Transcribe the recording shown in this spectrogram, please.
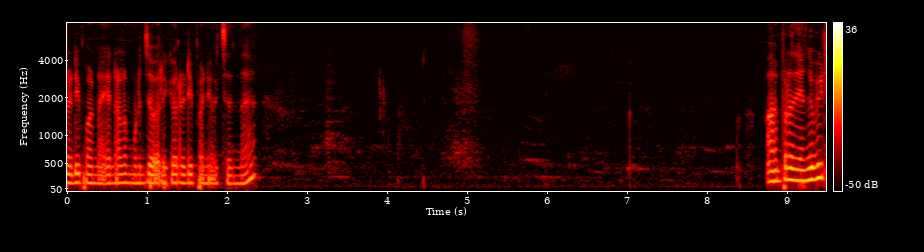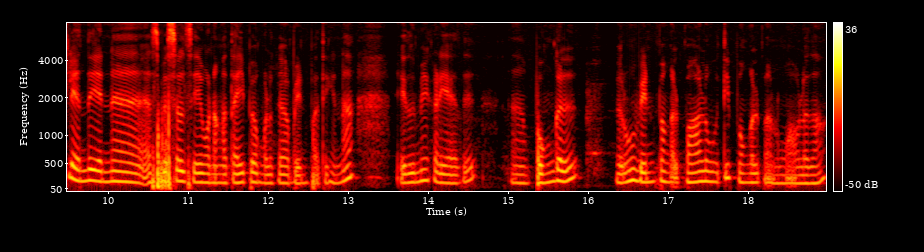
ரெடி பண்ணேன். என்னால் முடிஞ்ச வரைக்கும் ரெடி பண்ணி வச்சுருந்தேன். அப்புறம் எங்கள் வீட்டில் எந்த என்ன ஸ்பெஷல் செய்வோம் நாங்கள் தைப்பொங்கலுக்கு அப்படின்னு பார்த்திங்கன்னா எதுவுமே கிடையாது. பொங்கல் வெறும் வெண்பொங்கல் பால் ஊற்றி பொங்கல் பண்ணுவோம் அவ்வளோதான்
